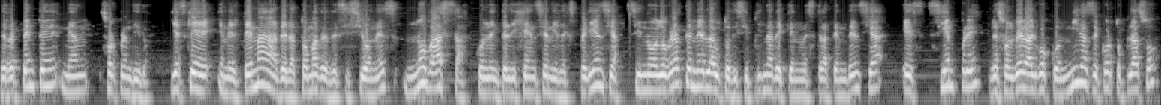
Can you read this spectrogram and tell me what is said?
de repente me han sorprendido. Y es que en el tema de la toma de decisiones no basta con la inteligencia ni la experiencia, sino lograr tener la autodisciplina de que nuestra tendencia es siempre resolver algo con miras de corto plazo,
